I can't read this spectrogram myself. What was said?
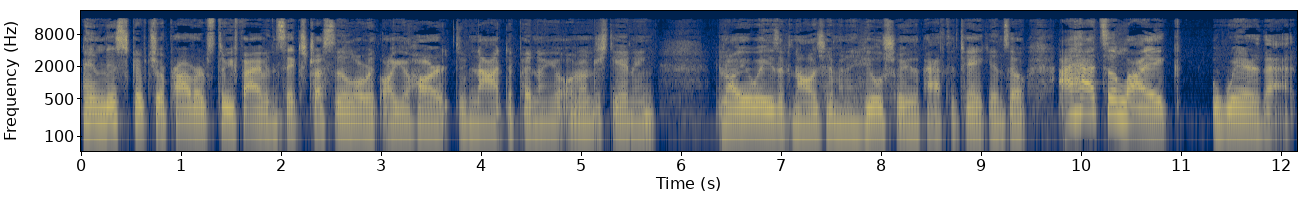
and this scripture, Proverbs 3, 5, and 6, trust in the Lord with all your heart. Do not depend on your own understanding. In all your ways, acknowledge him, and he'll show you the path to take. And so I had to like wear that.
